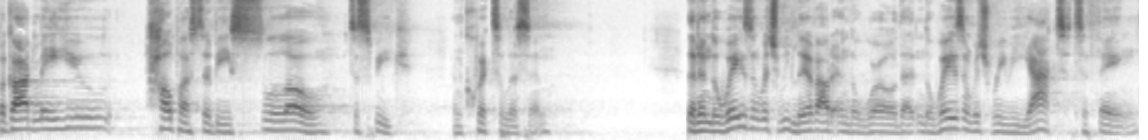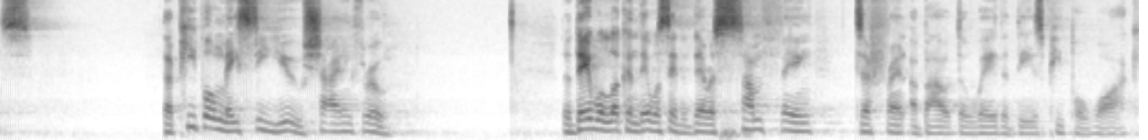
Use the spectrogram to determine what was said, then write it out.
But God, may you help us to be slow to speak and quick to listen. That in the ways in which we live out in the world, that in the ways in which we react to things, that people may see you shining through. That they will look and they will say that there is something different about the way that these people walk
